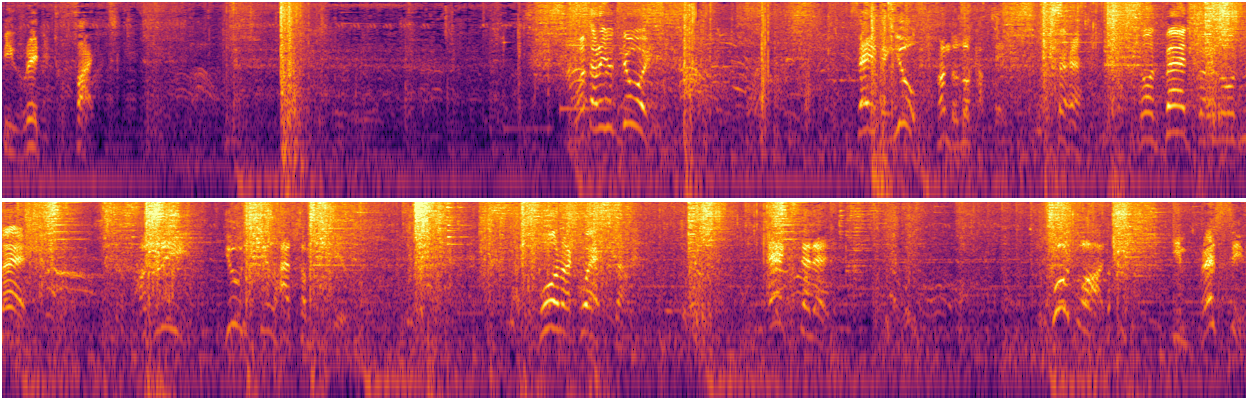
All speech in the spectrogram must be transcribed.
Be ready to fight. What are you doing? Saving you from the look of things. Not bad for an old man. Agreed. You still have some skill. Buona questa. Excellent! Good one! Impressive!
